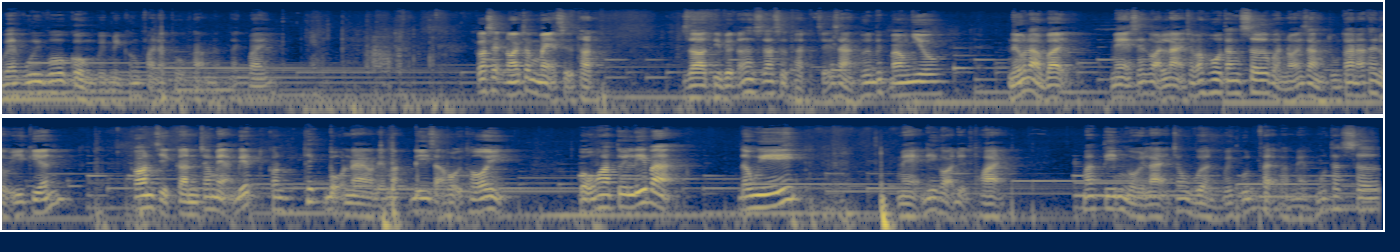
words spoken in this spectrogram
Cô bé vui vô cùng vì mình không phải là thủ phạm làm tách váy Con sẽ nói cho mẹ sự thật. Giờ thì việc đó ra sự thật dễ dàng hơn biết bao nhiêu. Nếu là vậy, Mẹ sẽ gọi lại cho bác hô Tăng Sơ và nói rằng chúng ta đã thay đổi ý kiến. Con chỉ cần cho mẹ biết con thích bộ nào để mặc đi dạ hội thôi. Bộ hoa tulip ạ. À. Đồng ý. Mẹ đi gọi điện thoại. Martin ngồi lại trong vườn với cuốn phệ và mẹ mút tát sơ.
